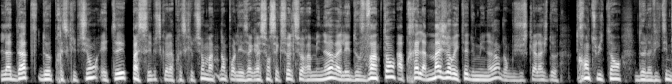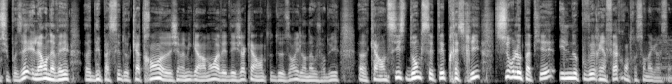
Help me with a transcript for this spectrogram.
la date de prescription était passée, puisque la prescription maintenant pour les agressions sexuelles sur un mineur, elle est de 20 ans après la majorité du mineur, donc jusqu'à l'âge de 38 ans de la victime supposée. Et là, on avait euh, dépassé de 4 ans. Euh, Jérémy Garamond avait déjà 42 ans, il en a aujourd'hui 46. Euh, donc c'était prescrit. Sur le papier, il ne pouvait rien faire contre son agresseur.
